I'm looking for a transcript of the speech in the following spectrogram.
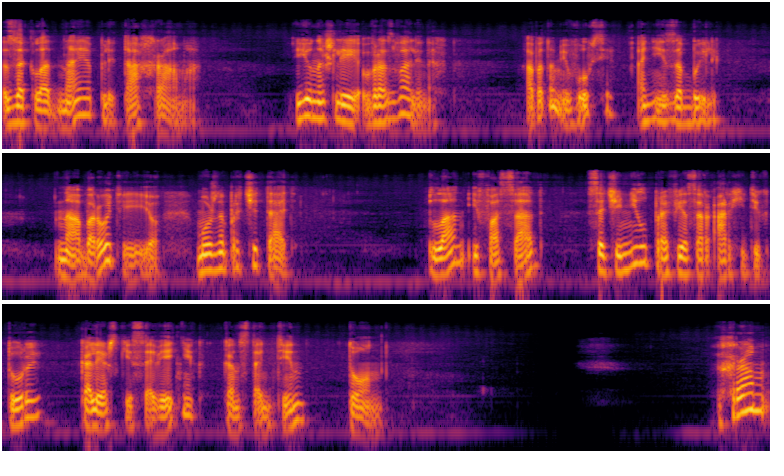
закладная плита храма. Ее нашли в развалинах, а потом и вовсе о ней забыли. На обороте ее можно прочитать. План и фасад сочинил профессор архитектуры, коллежский советник Константин Тон. Храм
